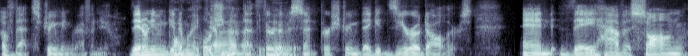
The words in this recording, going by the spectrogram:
of that streaming revenue. They don't even get Oh a portion of God, that third of a cent per stream. They get zero dollars. And they have a song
